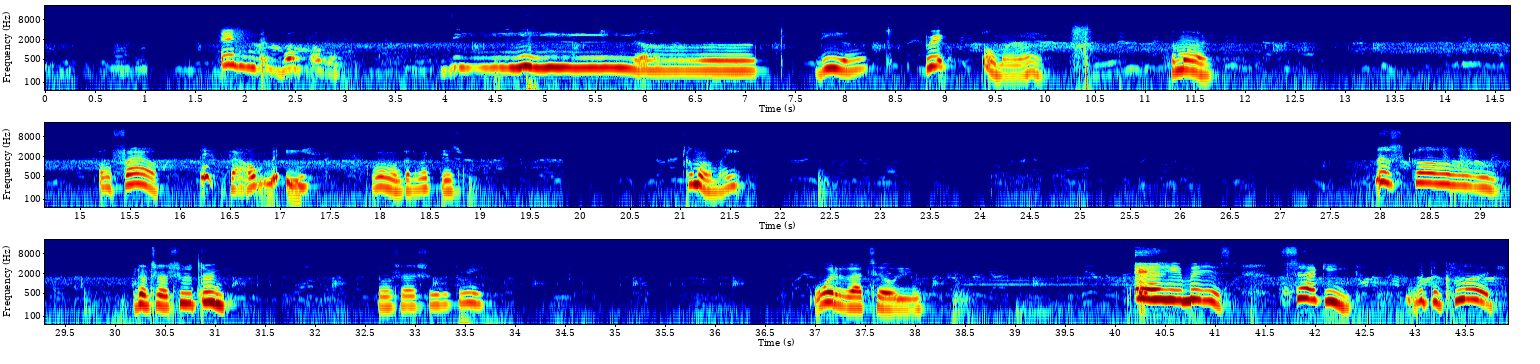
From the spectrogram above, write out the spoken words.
And he made both of them. Dia. Dia. Brick. Oh my god. Come on. Oh, foul. They fouled me. Come on, gotta make this. Come on, mate. Let's go. Don't try to shoot a three. Don't try to shoot a three. What did I tell you? And he missed. Saki with the clutch.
